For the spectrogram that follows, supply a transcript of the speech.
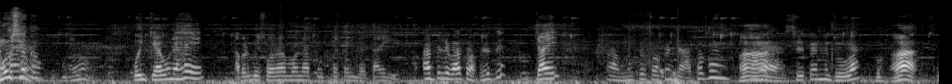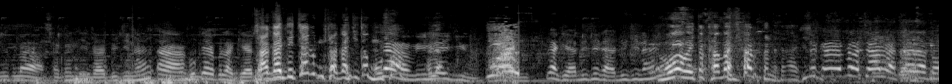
હું શું કહું? હા. કોઈ કહેવું નહીં? આપણે બે સોના મોના પૂછતા કઈ જતા આવીએ આ પેલી વાત વાપરી હતી? ચાઈ હા હું તો ચોકન જાતો હતો હા, હા. હા જોવા. હા. એ પેલા સગનજી રાડુજી ના આ શું કે પેલા ઘેર સાગાજી ચાક સાગાજી તો મૂકો ના, ગયું પેલા ઘેરડીજી રાડુજી ના હો એ તો ખબર છે મને. શું કહે પેલા ચાર વાચારા તો.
